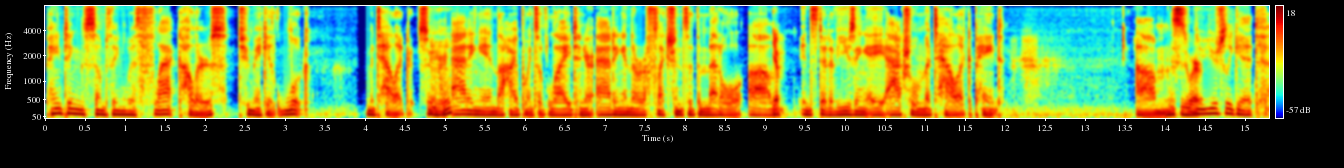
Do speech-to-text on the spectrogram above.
painting something with flat colors to make it look metallic. So Mm-hmm. you're adding in the high points of light and you're adding in the reflections of the metal um, Yep. instead of using a actual metallic paint. This is where. You usually get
